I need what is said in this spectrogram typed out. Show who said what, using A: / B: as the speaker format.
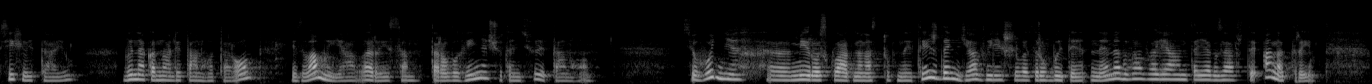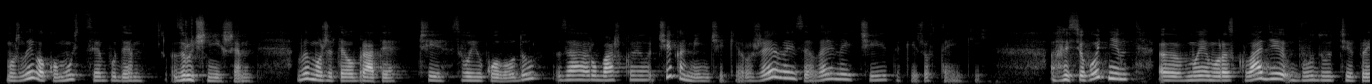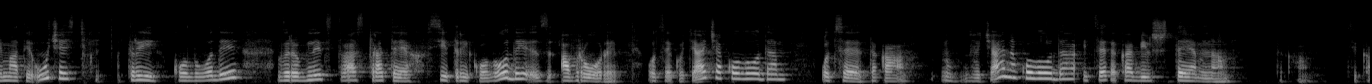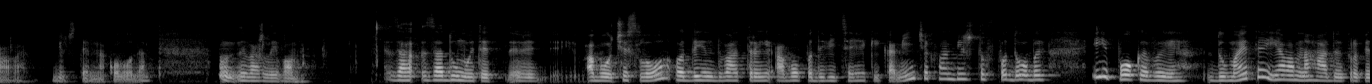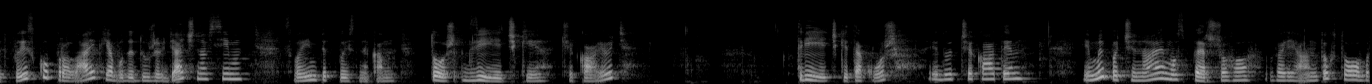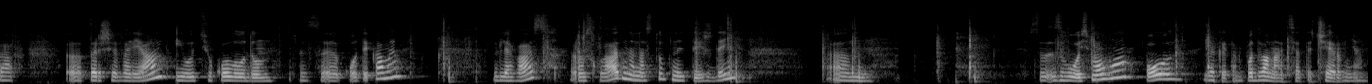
A: Всіх вітаю! Ви на каналі Танго Таро і з вами я, Лариса, тарологиня, що танцює танго. Сьогодні е, мій розклад на наступний тиждень я вирішила зробити не на два варіанти, як завжди, а на три. Можливо, комусь це буде зручніше. Ви можете обрати чи свою колоду за рубашкою, чи камінчики рожевий, зелений чи такий жовтенький. Сьогодні е, в моєму розкладі будуть приймати участь три колоди виробництва стратег. Всі три колоди з Аврори. Оце котяча колода, оце така ну, звичайна колода, і це така більш темна, така цікава, більш темна колода. Ну, неважливо. За- Задумуйте е, або число 1, 2, 3, або подивіться, який камінчик вам більш до вподоби. І поки ви думаєте, я вам нагадую про підписку, про лайк. Я буду дуже вдячна всім своїм підписникам. Тож, двієчки чекають, трієчки також йдуть чекати. І ми починаємо з першого варіанту. Хто обрав е, перший варіант і оцю колоду з котиками, для вас розклад на наступний тиждень. ем, з з 8 по, яке там, по 12 червня.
